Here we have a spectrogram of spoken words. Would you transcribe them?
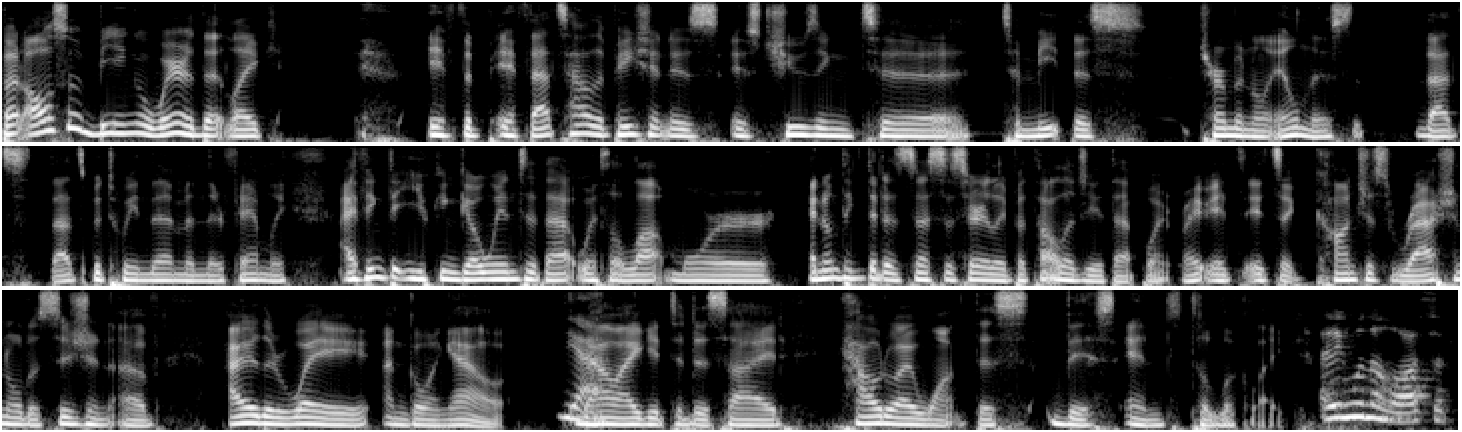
but also being aware that like if the if that's how the patient is is choosing to to meet this terminal illness that's that's between them and their family. I think that you can go into that with a lot more i don't think that it's necessarily pathology at that point right? It's it's a conscious rational decision of either way i'm going out Yeah. now i get to decide how do i want this this end to look like I think when the loss of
